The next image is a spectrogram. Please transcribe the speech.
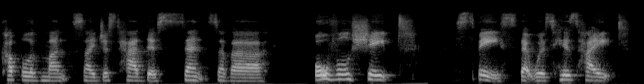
couple of months, I just had this sense of a oval shaped space that was his height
